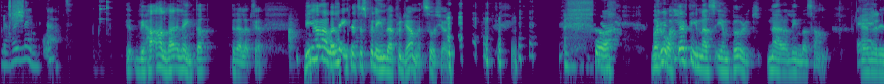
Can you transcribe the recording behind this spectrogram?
Jag har ju längtat. Vi har alla längtat. Det där lät fel. Vi har alla längtat efter att spela in det här programmet. Så kör vi. Så. Vad Nej, men råkar finnas i en burk nära Lindas hand? Eh, Eller i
